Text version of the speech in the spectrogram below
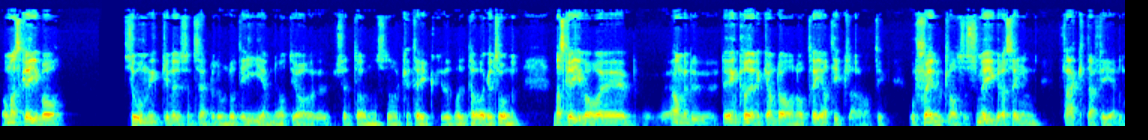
om man skriver så mycket nu som till exempel under ett EM, nu har inte jag känt av någon större kritik överhuvudtaget så men man skriver, eh, ja men du, det är en krönika om dagen och tre artiklar eller någonting. Och självklart så smyger det sig in faktafel.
